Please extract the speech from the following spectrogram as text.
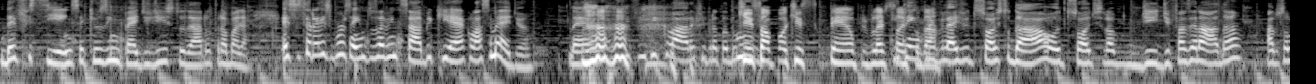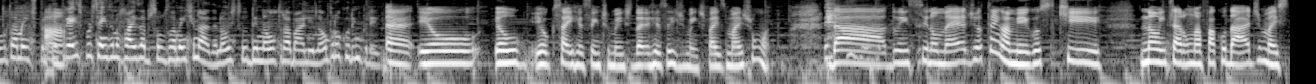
deficiência que os impede de estudar ou trabalhar. Esses 3% a gente sabe que é a classe média né? que fique claro aqui pra todo mundo. Que só que tem o privilégio de só que estudar. tem o privilégio de só estudar ou de só de, de, de fazer nada, absolutamente. Porque ah. 3% não faz absolutamente nada. Não estuda e não trabalha e não procura emprego. É, eu, eu, eu que saí recentemente, recentemente, faz mais de um ano, da, do ensino médio, eu tenho amigos que não entraram na faculdade, mas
